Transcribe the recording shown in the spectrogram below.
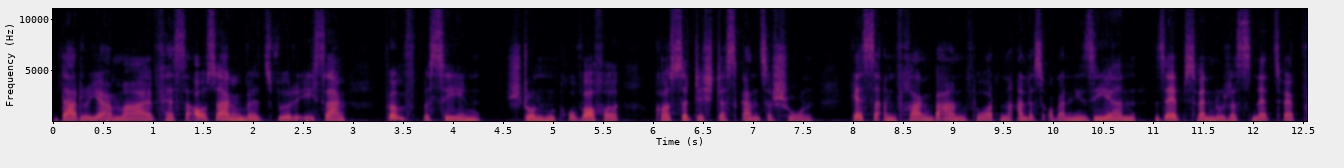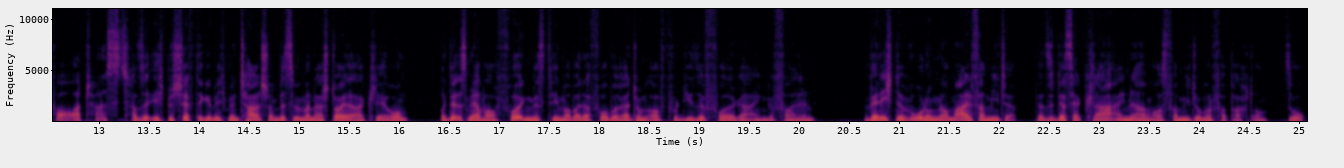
da du ja mal feste Aussagen willst, würde ich sagen, fünf bis zehn Stunden pro Woche kostet dich das Ganze schon. Gästeanfragen beantworten, alles organisieren, selbst wenn du das Netzwerk vor Ort hast. Also ich beschäftige mich mental schon ein bisschen mit meiner Steuererklärung und da ist mir aber auch folgendes Thema bei der Vorbereitung auf diese Folge eingefallen. Wenn ich eine Wohnung normal vermiete, dann sind das ja klar Einnahmen aus Vermietung und Verpachtung. So,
